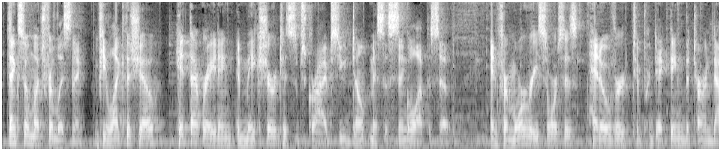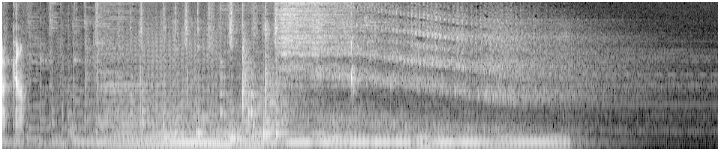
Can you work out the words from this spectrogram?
Thanks so much for listening. If you like the show, hit that rating and make sure to subscribe so you don't miss a single episode. And for more resources, head over to predictingtheturn.com.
